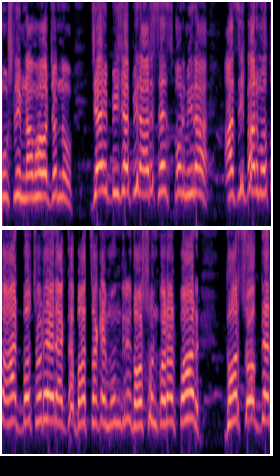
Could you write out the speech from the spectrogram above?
মুসলিম নাম হওয়ার জন্য যে বিজেপির আর এস কর্মীরা আসিফার মতো আট বছরের একটা বাচ্চাকে মন্দিরে ধর্ষণ করার পর দর্শকদের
